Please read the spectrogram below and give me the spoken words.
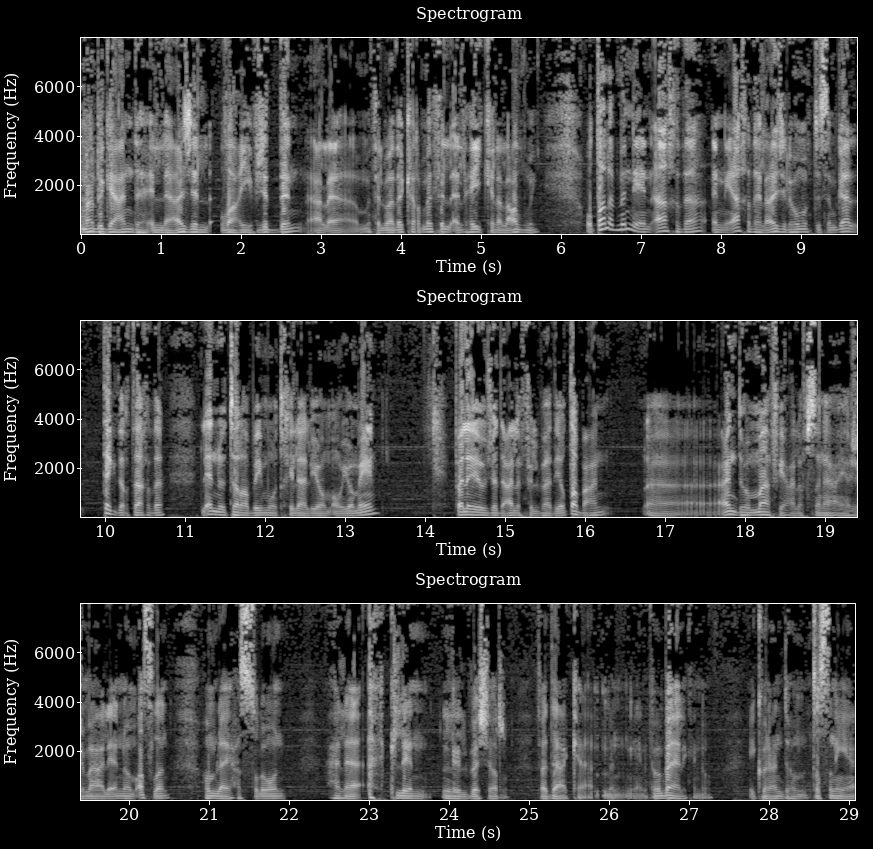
ما بقى عنده إلا عجل ضعيف جدا على مثل ما ذكر مثل الهيكل العظمي. وطلب مني أن آخذه أني آخذ العجل وهو مبتسم. قال تقدر تاخذه لأنه ترى بيموت خلال يوم أو يومين. فلا يوجد علف في البادية. وطبعا آه عندهم ما في علف صناعي يا جماعة لأنهم أصلا هم لا يحصلون على أكل للبشر فدعك من يعني فما بالك أنه يكون عندهم تصنيع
